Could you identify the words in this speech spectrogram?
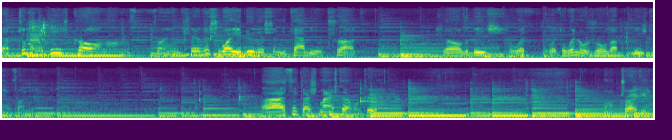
Got too many bees crawling on the frames here. This is why you do this in the cab of your truck. So the bees, with, with the windows rolled up, the bees can't find you. I think I smashed that one too. I'm gonna try again.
